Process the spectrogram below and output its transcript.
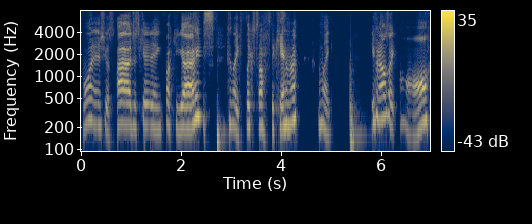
one. And she goes, ah, just kidding. Fuck you guys. And like flicks off the camera. I'm like, even I was like, oh,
